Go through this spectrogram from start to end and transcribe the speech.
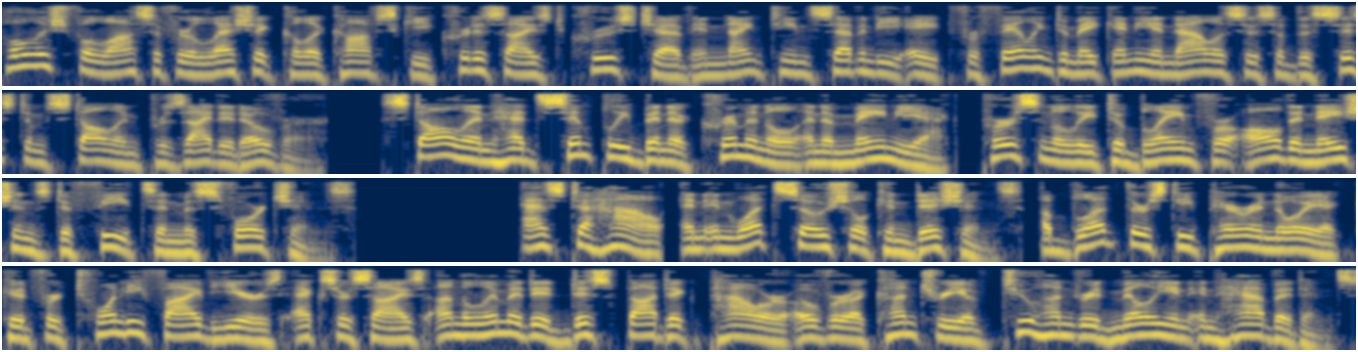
Polish philosopher Leszek Kolakowski criticized Khrushchev in 1978 for failing to make any analysis of the system Stalin presided over. Stalin had simply been a criminal and a maniac, personally to blame for all the nation's defeats and misfortunes. As to how, and in what social conditions, a bloodthirsty paranoiac could for 25 years exercise unlimited despotic power over a country of 200 million inhabitants,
